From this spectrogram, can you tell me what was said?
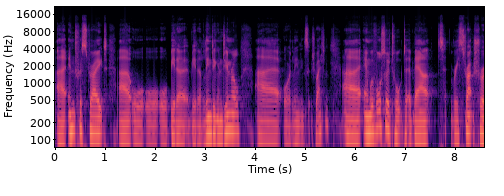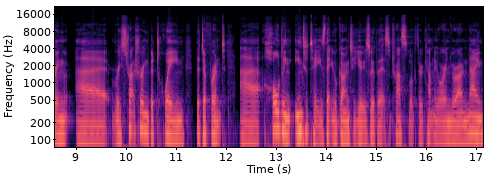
uh, interest rate uh, or, or, or, better better lending in general uh, or a lending situation. Uh, and we've also talked about restructuring uh, restructuring between the different uh, holding entities that you're going to use, whether that's a trust, look through company, or in your own name,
